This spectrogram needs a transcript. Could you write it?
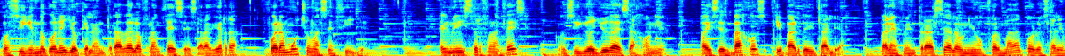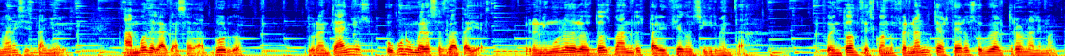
consiguiendo con ello que la entrada de los franceses a la guerra fuera mucho más sencilla. El ministro francés consiguió ayuda de Sajonia, Países Bajos y parte de Italia, para enfrentarse a la unión formada por los alemanes y españoles, ambos de la Casa de Habsburgo. Durante años hubo numerosas batallas, pero ninguno de los dos bandos parecía conseguir ventaja. Fue entonces cuando Fernando III subió al trono alemán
